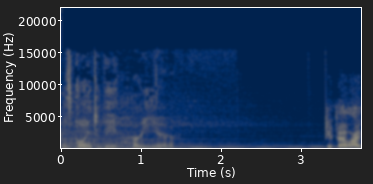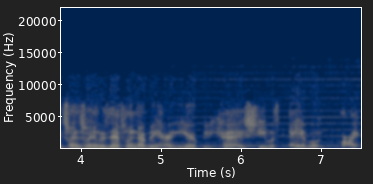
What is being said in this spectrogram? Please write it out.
was going to be her year. She felt like 2020 was definitely gonna be her year because she was able, like,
